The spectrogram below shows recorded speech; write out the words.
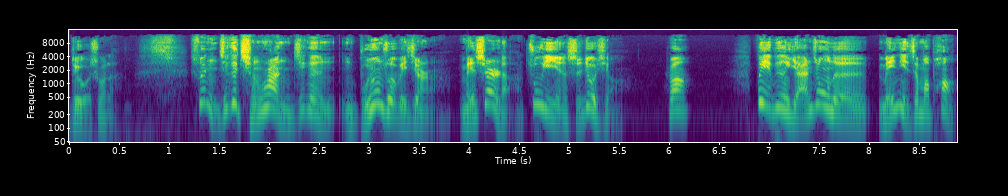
对我说了：“说你这个情况，你这个你不用做胃镜，没事的，注意饮食就行。”是吧？胃病严重的没你这么胖，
